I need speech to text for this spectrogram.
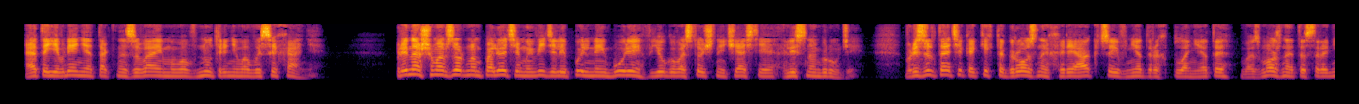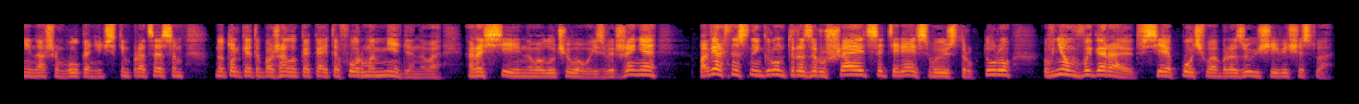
Это явление так называемого внутреннего высыхания. При нашем обзорном полете мы видели пыльные бури в юго-восточной части лесногрудии. В результате каких-то грозных реакций в недрах планеты, возможно, это сродни нашим вулканическим процессам, но только это, пожалуй, какая-то форма медленного, рассеянного лучевого извержения, поверхностный грунт разрушается, теряет свою структуру, в нем выгорают все почвообразующие вещества.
